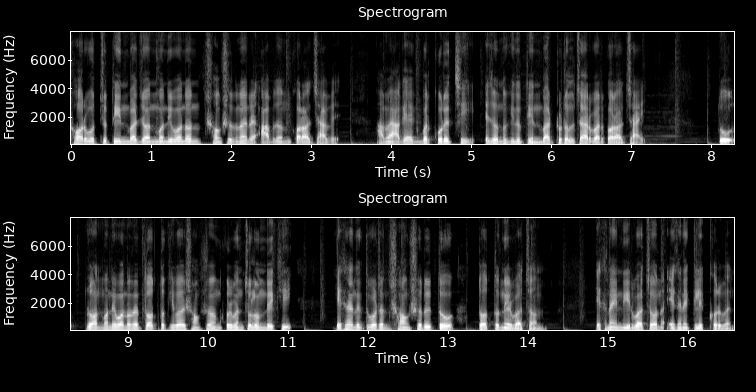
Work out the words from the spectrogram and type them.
সর্বোচ্চ তিনবার জন্ম নিবন্ধন সংশোধনের আবেদন করা যাবে। আমি আগে একবার করেছি, এজন্য কিন্তু তিনবার, টোটাল চারবার করা যায়। তো জন্ম নিবন্ধনের তথ্য কীভাবে সংশোধন করবেন চলুন দেখি। এখানে দেখতে পাচ্ছেন, সংশোধিত তথ্য নির্বাচন। এখানে নির্বাচন, এখানে ক্লিক করবেন।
